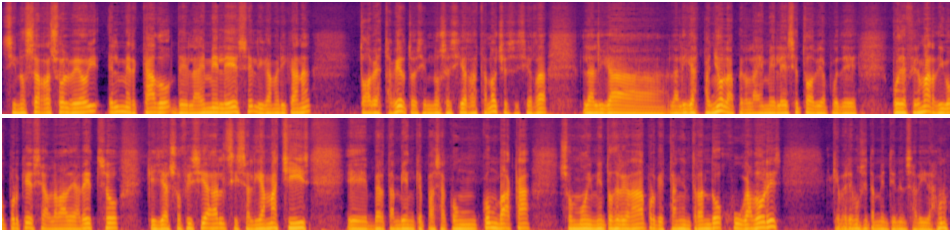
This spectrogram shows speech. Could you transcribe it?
si no se resuelve hoy, el mercado de la MLS, Liga Americana, todavía está abierto, es decir, no se cierra esta noche, se cierra la Liga, la Liga Española, pero la MLS todavía puede, puede firmar. Digo porque se hablaba de Arecho, que ya es oficial, si salía Machís, eh, ver también qué pasa con, con Vaca, son movimientos del Granada porque están entrando jugadores que veremos si también tienen salidas o no.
